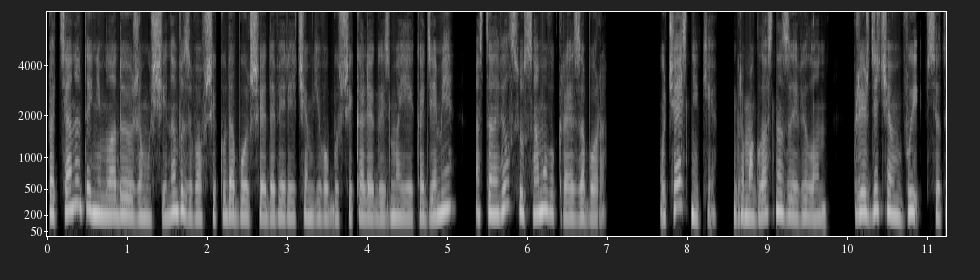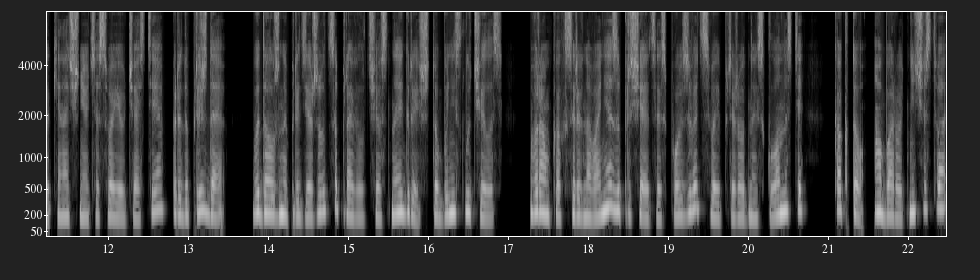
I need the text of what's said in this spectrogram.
подтянутый немолодой уже мужчина, вызывавший куда большее доверие, чем его бывший коллега из моей академии, остановился у самого края забора. «Участники», — громогласно заявил он, «прежде чем вы все таки начнете свое участие, предупреждаю, вы должны придерживаться правил честной игры, что бы ни случилось. В рамках соревнования запрещается использовать свои природные склонности, как то оборотничество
